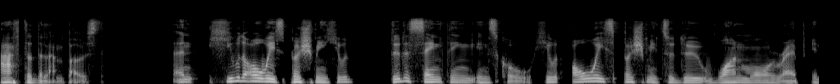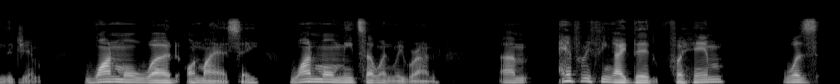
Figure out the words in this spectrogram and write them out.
after the lamppost. And he would always push me. He would do the same thing in school. He would always push me to do one more rep in the gym, one more word on my essay, one more meter when we ran. Um, everything I did for him was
